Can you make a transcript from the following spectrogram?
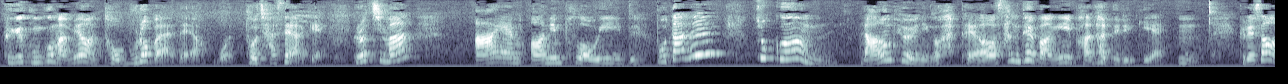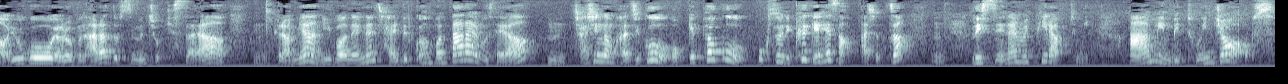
그게 궁금하면 더 물어봐야 돼요. 뭐 더 자세하게. 그렇지만 I am unemployed 보다는 조금 나은 표현인 것 같아요. 상대방이 받아들이기에. 음, 그래서 요거 여러분 알아뒀으면 좋겠어요. 음, 그러면 이번에는 잘 듣고 한번 따라해보세요. 음, 자신감 가지고 어깨 펴고 목소리 크게 해서 아셨죠? 음, Listen and repeat after me. I'm in between jobs.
